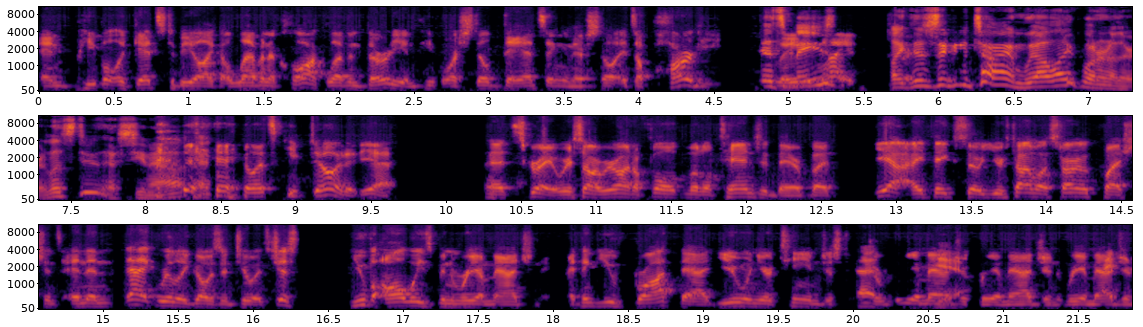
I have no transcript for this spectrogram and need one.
and people. It gets to be like eleven o'clock, eleven thirty, and people are still dancing and they're still. It's a party. It's amazing. Like this is a good time. We all like one another. Let's do this. You know. Let's keep doing it. Yeah, that's great. We're sorry we are on a full little tangent there, but yeah, I think so. You're talking about starting with questions, and then that really goes into it's just you've always been reimagining. I think you've brought that you and your team just that, to reimagine, yeah. reimagine, reimagine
